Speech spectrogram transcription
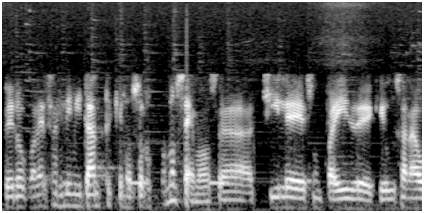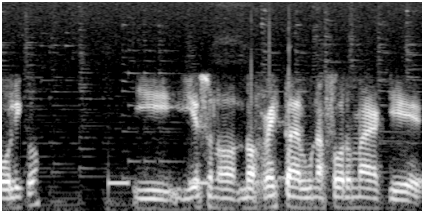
pero con esas limitantes que nosotros conocemos. O sea, Chile es un país de, que usa anabólico y, eso nos resta de alguna forma que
